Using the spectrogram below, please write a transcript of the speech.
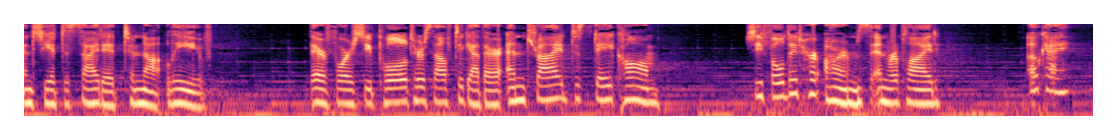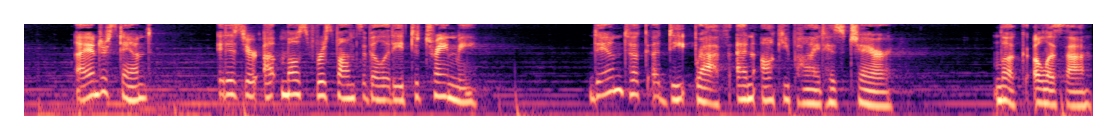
and she had decided to not leave. Therefore, she pulled herself together and tried to stay calm. She folded her arms and replied, Okay, I understand. It is your utmost responsibility to train me. Dan took a deep breath and occupied his chair. Look, Alyssa,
